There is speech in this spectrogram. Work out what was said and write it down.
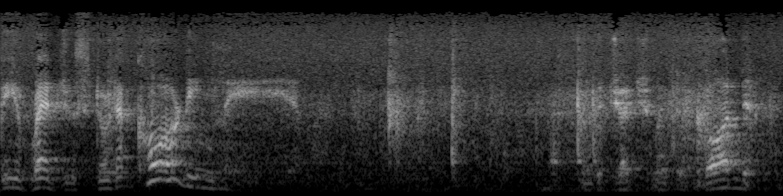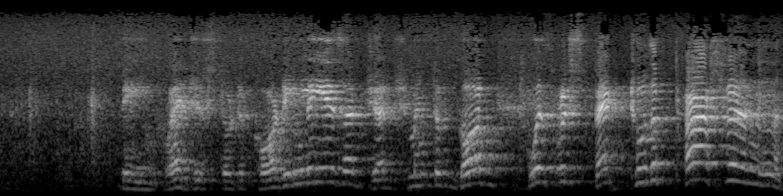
be registered accordingly. And the judgment of God being registered accordingly is a judgment of God with respect to the person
